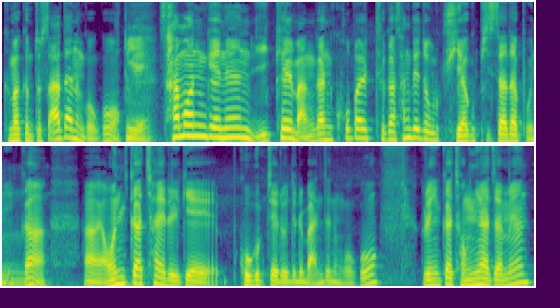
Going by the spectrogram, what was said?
그만큼 또 싸다는 거고 예. 삼원계는 니켈, 망간, 코발트가 상대적으로 귀하고 비싸다 보니까 아, 원가 차이를 이게 고급 재료들을 만드는 거고 그러니까 정리하자면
